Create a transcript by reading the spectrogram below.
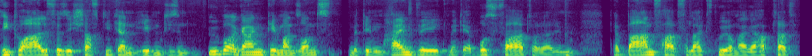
Rituale für sich schafft, die dann eben diesen Übergang, den man sonst mit dem Heimweg, mit der Busfahrt oder dem, der Bahnfahrt vielleicht früher mal gehabt hat,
